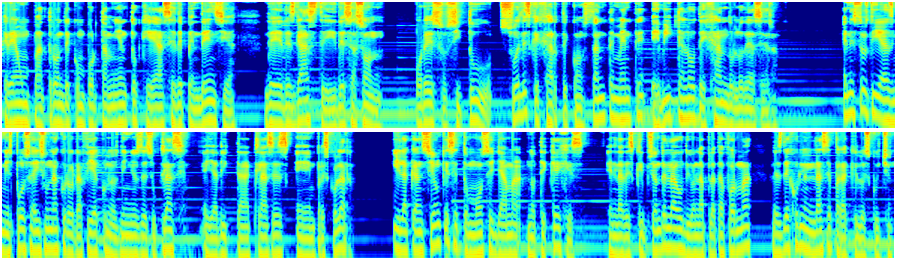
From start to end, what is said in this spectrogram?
Crea un patrón de comportamiento que hace dependencia, de desgaste y desazón. Por eso, si tú sueles quejarte constantemente, evítalo dejándolo de hacer. En estos días mi esposa hizo una coreografía con los niños de su clase. Ella dicta clases en preescolar. Y la canción que se tomó se llama No te quejes. En la descripción del audio en la plataforma les dejo el enlace para que lo escuchen.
